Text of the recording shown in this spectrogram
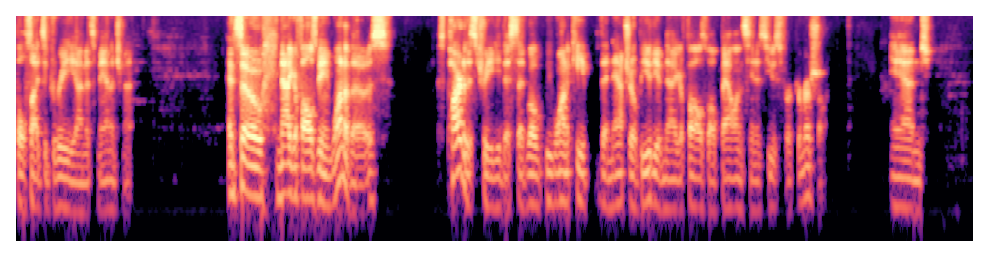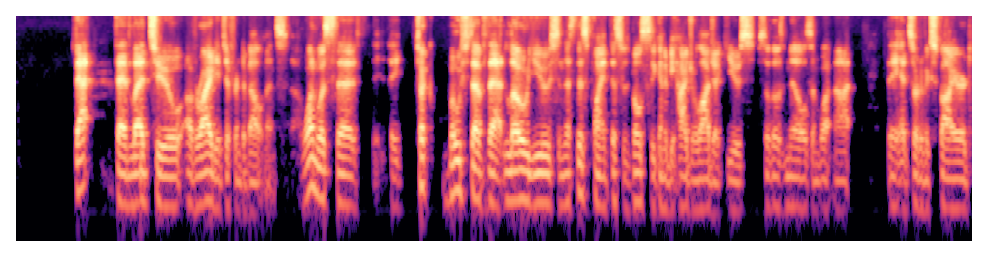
both sides agree on its management. And so Niagara Falls being one of those, as part of this treaty, they said, well, we want to keep the natural beauty of Niagara Falls while balancing its use for commercial. And that then led to a variety of different developments. One was that they took most of that low use, and at this point, this was mostly going to be hydrologic use. So those mills and whatnot, they had sort of expired,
